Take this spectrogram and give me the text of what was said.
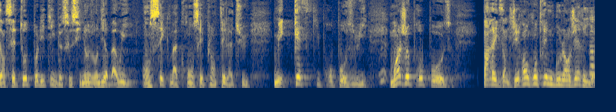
dans cette autre politique, parce que sinon ils vont dire, bah oui, on sait que Macron s'est planté là-dessus. Mais qu'est-ce qu'il propose, lui? Moi, je propose par exemple, j'ai rencontré une boulangère hier.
